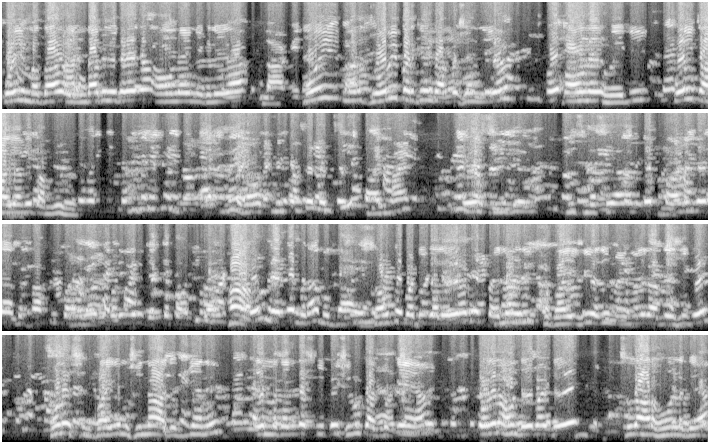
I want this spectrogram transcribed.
ਕੋਈ ਮਤਾ ਏਜੰਡਾ ਵੀ ਨਿਕਲੇਗਾ ਆਨਲਾਈਨ ਨਿਕਲੇਗਾ। ਕੋਈ ਮਤਲਬ ਜੋ ਵੀ ਵਰਕਿੰਗ ਕਾਰਪੋਰੇਸ਼ਨ ਦੀ ਹੈ ਉਹ ਆਨਲਾਈਨ ਹੋਏਗੀ। ਕੋਈ ਕਾਗਜ਼ਾਂ ਦੇ ਕੰਮ ਨਹੀਂ ਹੋਏਗਾ ਹਾਂ। ਉਹ ਮੇਰੇ ਤੇ ਬੜਾ ਮੁੱਦਾ ਹੈ ਸਭ ਤੋਂ ਵੱਡੀ ਗੱਲ ਇਹ ਹੈ ਕਿ ਪਹਿਲਾਂ ਜਿਹੜੀ ਸਫ਼ਾਈ ਸੀ, ਅਸੀਂ ਮੈਨੂਅਲ ਕਰਦੇ ਸੀਗੇ। ਹੁਣ ਸਫ਼ਾਈ ਦੀਆਂ ਮਸ਼ੀਨਾਂ ਆ ਚੁੱਕੀਆਂ ਨੇ। ਅਸੀਂ ਮਕੈਨੀਕਲ ਸਵੀਪਿੰਗ ਸ਼ੁਰੂ ਕਰ ਚੁੱਕੇ ਆ ਉਹਦੇ ਨਾਲ ਹੁਣ ਡੇ ਬਾਈ ਡੇ ਸੁਧਾਰ ਹੋਣ ਲੱਗਿਆ।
